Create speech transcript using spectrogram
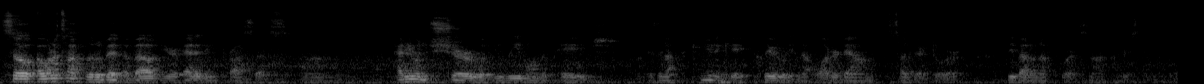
So I want to talk a little bit about your editing process. Um, how do you ensure what you leave on the page is enough to communicate clearly and not water down the subject or leave out enough to where it's not understandable?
